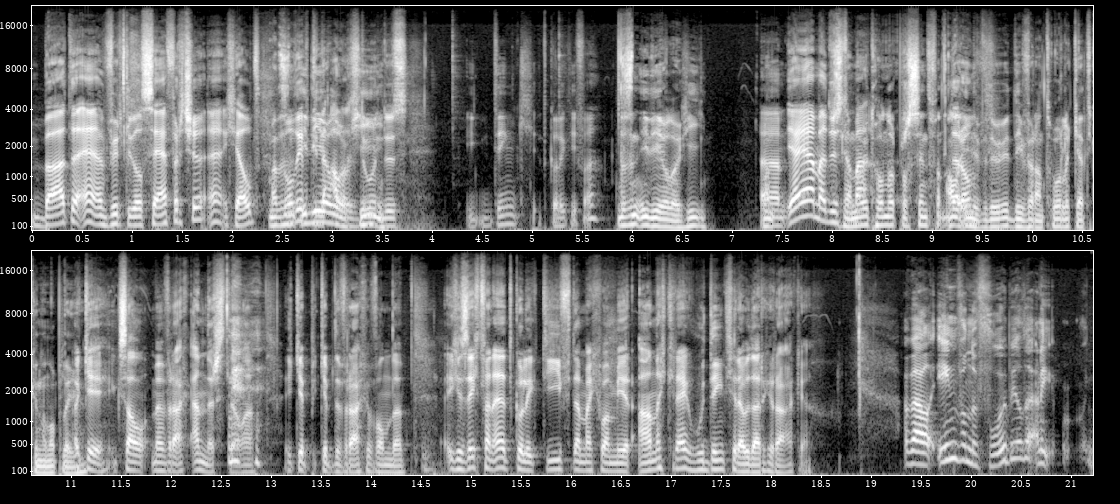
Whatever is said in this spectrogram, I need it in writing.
buiten eh, een virtueel cijfertje, eh, geld, Maar dat is een je alles ideologie. doen. Dus ik denk, het collectief, hè? Dat is een ideologie. Ehm, ja, ja, maar dus... Je nooit 100% van alle Daarom- individuen die verantwoordelijkheid kunnen opleggen. Oké, ik zal mijn vraag anders stellen. ik, heb, ik heb de vraag gevonden. Je zegt van het collectief, dat mag wat meer aandacht krijgen. Hoe denk je dat we daar geraken? Wel, een van de voorbeelden, en ik, ik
